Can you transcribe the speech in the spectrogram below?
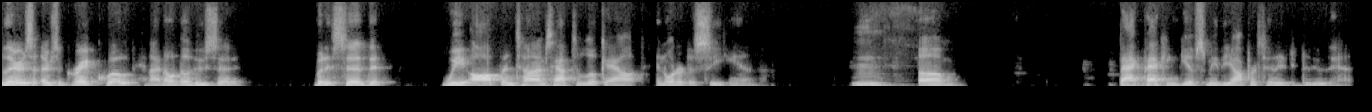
there's there's a great quote, and I don't know who said it, but it said that we oftentimes have to look out in order to see in. Mm. Um, backpacking gives me the opportunity to do that.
